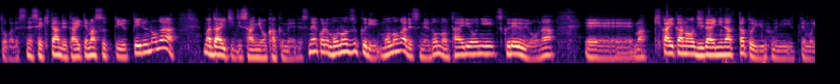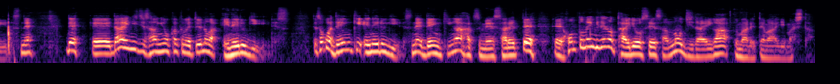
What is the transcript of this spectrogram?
とかですね、石炭で炊いてますって言っているのが、まあ、第一次産業革命ですね。これ、ものづくり、ものがですね、どんどん大量に作れるような、えー、まあ、機械化の時代になったというふうに言ってもいいですね。で、えー、第二次産業革命というのがエネルギーです。でそこは電気エネルギーですね。電気が発明されて、えー、本当の意味での大量生産の時代が生まれてまいりました。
